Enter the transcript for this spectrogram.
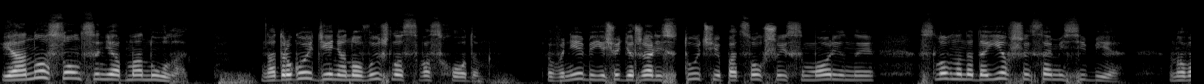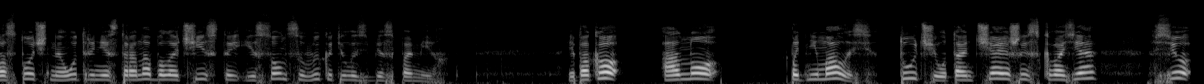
И оно солнце не обмануло. На другой день оно вышло с восходом. В небе еще держались тучи, подсохшие сморенные, словно надоевшие сами себе. Но восточная утренняя сторона была чистой, и солнце выкатилось без помех. И пока оно поднималось, тучи, утончайшие сквозя, все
